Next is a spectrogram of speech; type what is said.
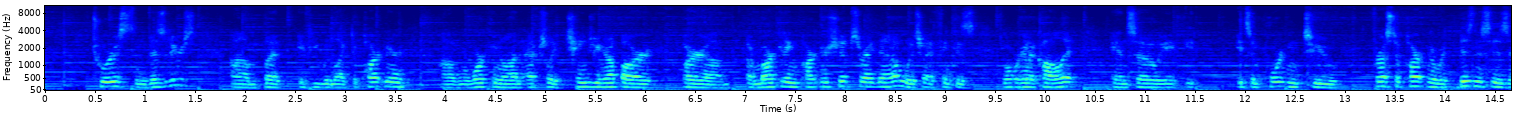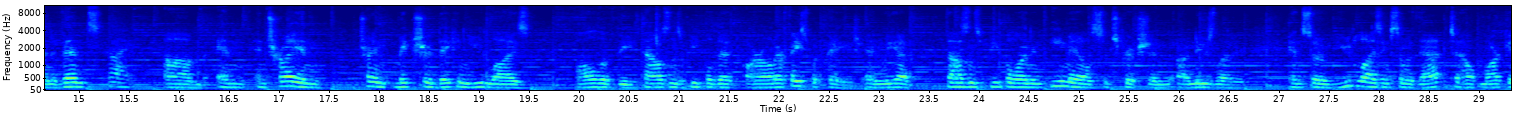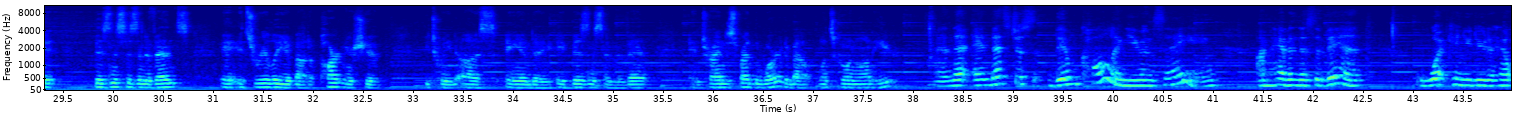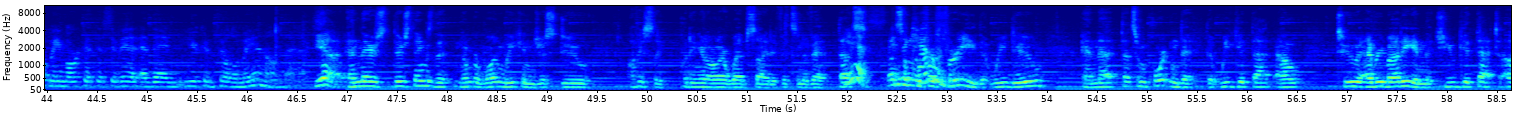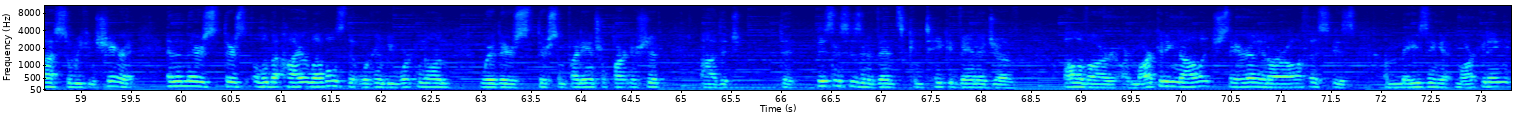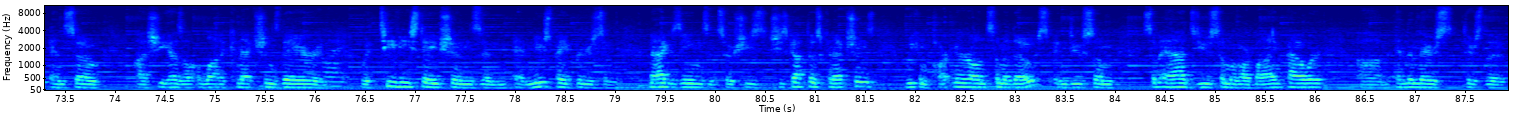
tourists and visitors. Um, but if you would like to partner, uh, we're working on actually changing up our our, um, our marketing partnerships right now, which I think is what we're going to call it. And so it, it, it's important to for us to partner with businesses and events Right. um, and and try and try and make sure they can utilize all of the thousands of people that are on our Facebook page, and we have thousands of people on an email subscription uh, newsletter, and so utilizing some of that to help market businesses and events, it's really about a partnership between us and a, a business and event, and trying to spread the word about what's going on here. And that, and that's just them calling you and saying, I'm having this event, what can you do to help me market this event? And then you can fill them in on that. Yeah, So- and there's there's things that number one we can just do. Obviously, putting it on our website if it's an event. That's Yes, that's something for free that we do, and that that's important that that we get that out to everybody and that you get that to us so we can share it. And then there's there's a little bit higher levels that we're going to be working on where there's there's some financial partnership uh, that that businesses and events can take advantage of all of our, our marketing knowledge. Sarah in our office is amazing at marketing, and so uh, she has a, a lot of connections there and Right. with TV stations and, and newspapers and magazines, and so she's she's got those connections. We can partner on some of those and do some some ads, use some of our buying power, um, and then there's there's the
